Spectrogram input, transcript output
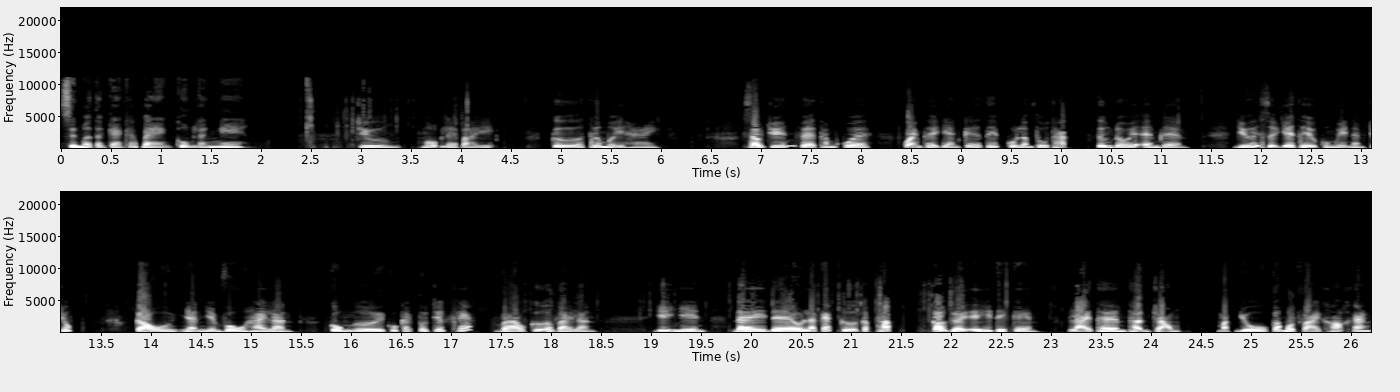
Xin mời tất cả các bạn cùng lắng nghe. Chương một lẻ bảy, cửa thứ mười hai. Sau chuyến về thăm quê, quãng thời gian kế tiếp của lâm thu thạch tương đối êm đềm dưới sự giới thiệu của nguyễn nam trúc cậu nhận nhiệm vụ hai lần, cùng người của các tổ chức khác vào cửa vài lần. Dĩ nhiên, đây đều là các cửa cấp thấp có gợi ý đi kèm, lại thêm thận trọng, mặc dù có một vài khó khăn,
